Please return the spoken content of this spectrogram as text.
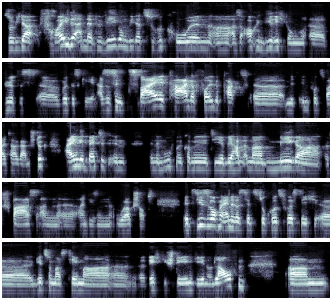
so wieder Freude an der Bewegung wieder zurückholen. Äh, also auch in die Richtung äh, wird, es, äh, wird es gehen. Also es sind zwei Tage vollgepackt äh, mit Info, zwei Tage am Stück, eingebettet in, in eine Movement-Community. Wir haben immer mega Spaß an, äh, an diesen Workshops. Jetzt dieses Wochenende, das ist jetzt zu kurzfristig, äh, geht es um das Thema richtig stehen, gehen und laufen. Ähm,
